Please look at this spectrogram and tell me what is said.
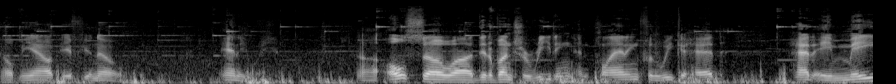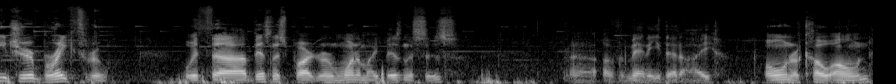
Help me out if you know. Anyway, uh, also uh, did a bunch of reading and planning for the week ahead. Had a major breakthrough with a business partner in one of my businesses, uh, of many that I own or co-own.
